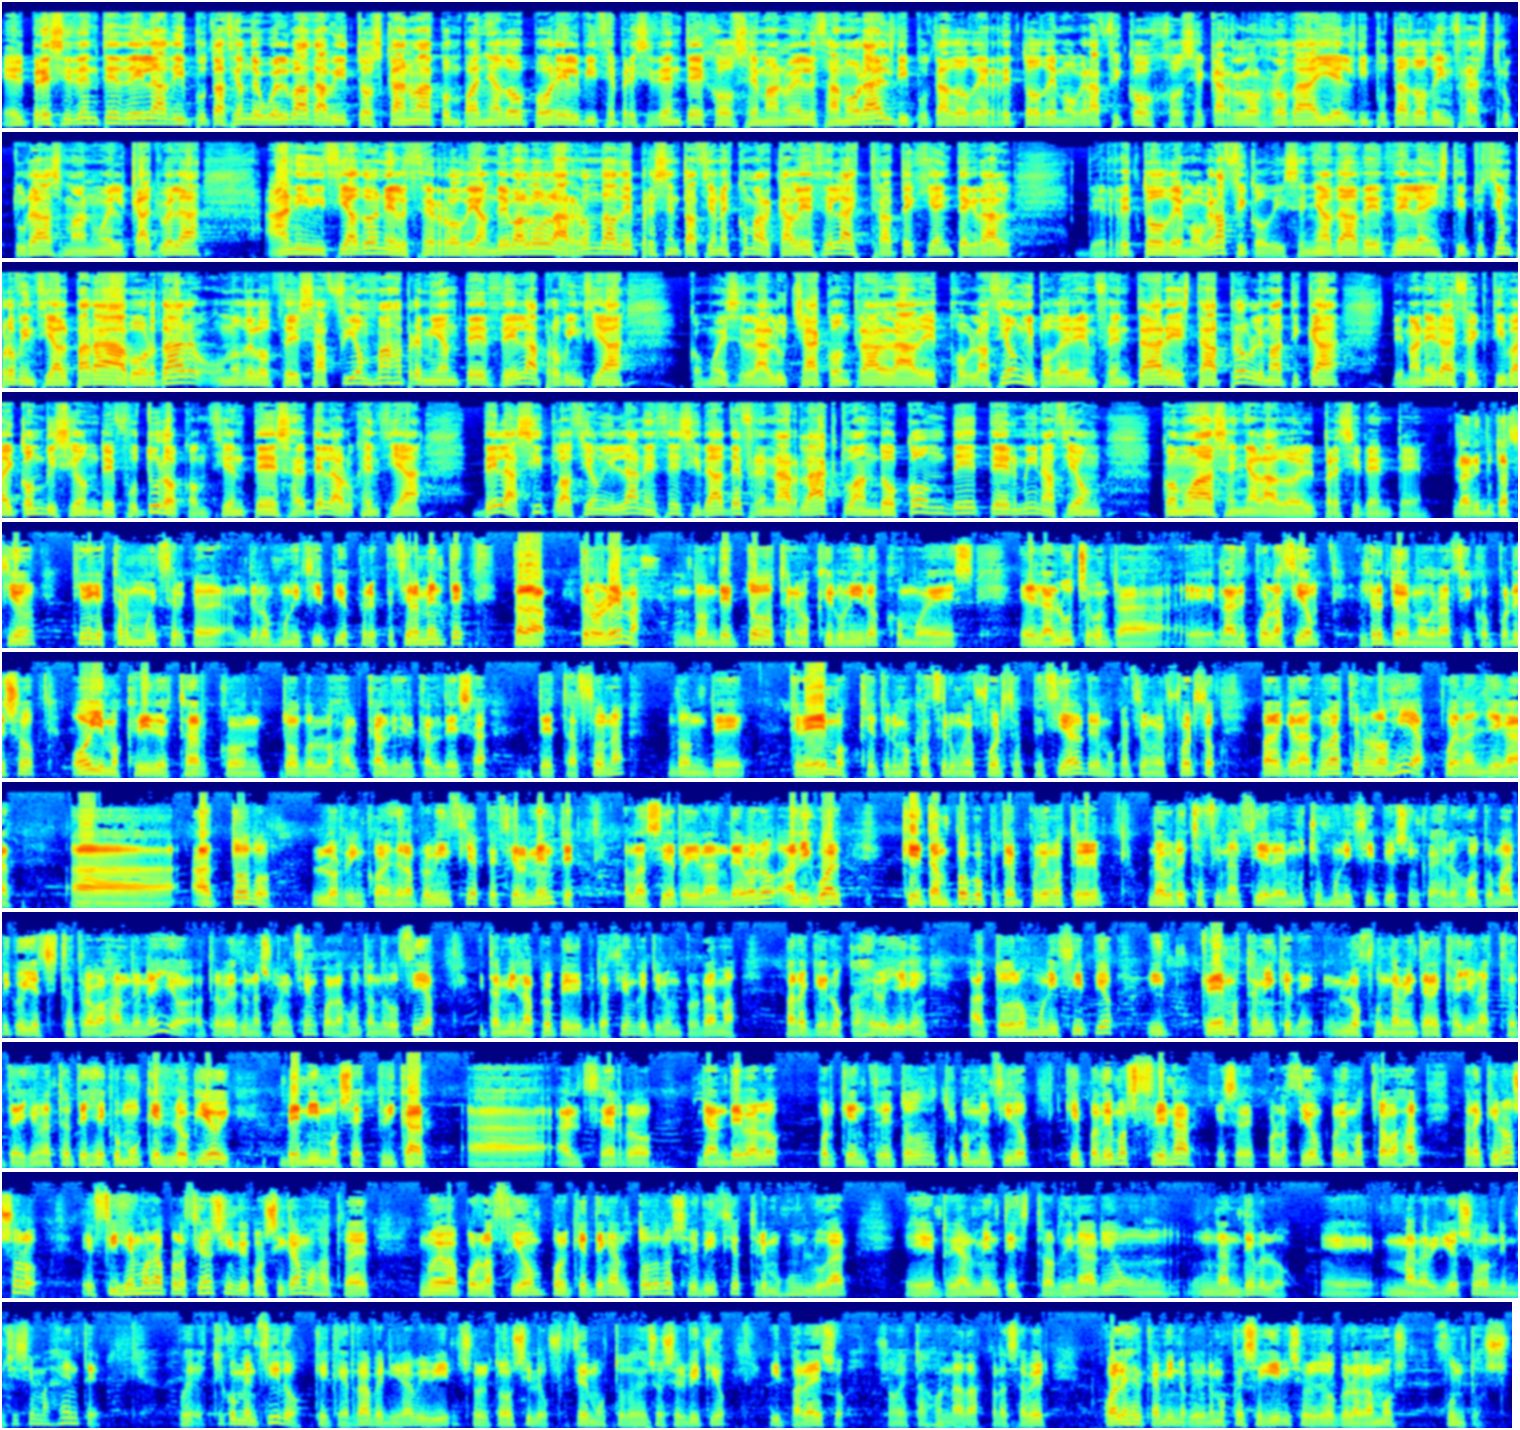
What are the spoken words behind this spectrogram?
El presidente de la Diputación de Huelva, David Toscano, acompañado por el vicepresidente José Manuel Zamora, el diputado de Reto Demográfico José Carlos Roda y el diputado de Infraestructuras Manuel Cayuela, han iniciado en el Cerro de Andévalo la ronda de presentaciones comarcales de la Estrategia Integral de Reto Demográfico, diseñada desde la institución provincial para abordar uno de los desafíos más apremiantes de la provincia como es la lucha contra la despoblación y poder enfrentar esta problemática de manera efectiva y con visión de futuro, conscientes de la urgencia de la situación y la necesidad de frenarla actuando con determinación, como ha señalado el presidente. La Diputación tiene que estar muy cerca de, los municipios, pero especialmente para problemas donde todos tenemos que ir unidos, como es eh, la lucha contra eh, la despoblación, el reto demográfico. Por eso hoy hemos querido estar con todos los alcaldes y alcaldesas de esta zona, donde creemos que tenemos que hacer un esfuerzo especial, tenemos que hacer un esfuerzo para que las nuevas tecnologías puedan llegar a, todos los rincones de la provincia, especialmente a la Sierra y el Andévalo, al igual que tampoco podemos tener una brecha financiera en muchos municipios sin cajeros automáticos, ya se está trabajando en ello a través de una subvención con la Junta de Andalucía y también la propia Diputación que tiene un programa para que los cajeros lleguen a todos los municipios. Y creemos también que lo fundamental es que haya una estrategia, una estrategia común que es lo que hoy venimos a explicar al Cerro de Andévalo porque entre todos estoy convencido que podemos frenar esa despoblación, podemos trabajar para que no solo eh, fijemos la población, sino que consigamos atraer nueva población porque tengan todos los servicios. Tenemos un lugar eh, realmente extraordinario, un, un eh, maravilloso donde muchísima gente pues estoy convencido que querrá venir a vivir, sobre todo si le ofrecemos todos esos servicios y para eso son estas jornadas, para saber cuál es el camino que tenemos que seguir y sobre todo que lo hagamos juntos.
